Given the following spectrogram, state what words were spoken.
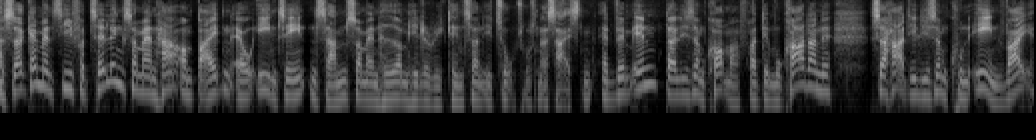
Og så kan man sige, at fortællingen, som man har om Biden, er jo en til en den samme, som man havde om Hillary Clinton i 2016. At hvem end der ligesom kommer fra demokraterne, så har de ligesom kun én vej,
